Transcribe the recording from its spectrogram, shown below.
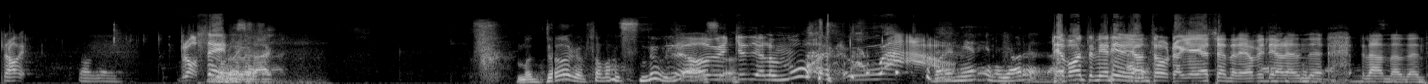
Bra, bra. Bra save! Modoro, fan vad han snurrar Ja, alltså. vilket jävla mål! Var Wow! det meningen att göra den där? Det var inte meningen att göra en tårtag, jag känner det. Jag ville göra en, eh, en annan, men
